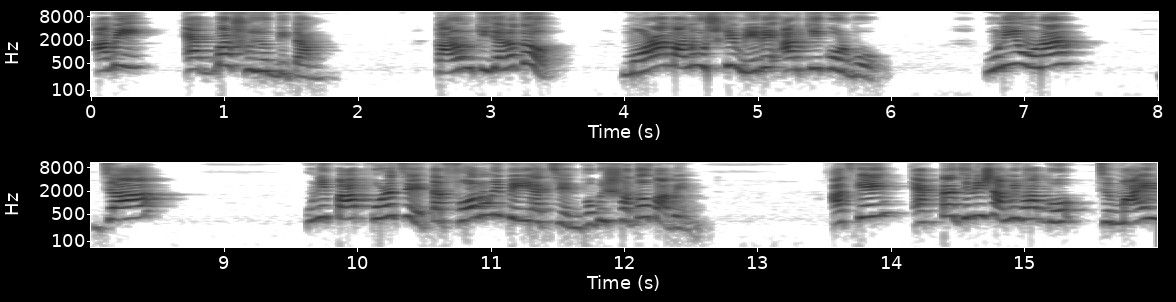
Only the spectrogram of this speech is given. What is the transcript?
আমি একবার সুযোগ দিতাম। কারণ কি জানো তো? মরা মানুষকে মেরে আর কি করব? উনি ওনার যা উনি পাপ করেছে, তার ফল উনি পেয়ে যাচ্ছেন, ভবিষ্যতেও পাবেন। আজকে একটা জিনিস আমি ভাববো যে মায়ের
